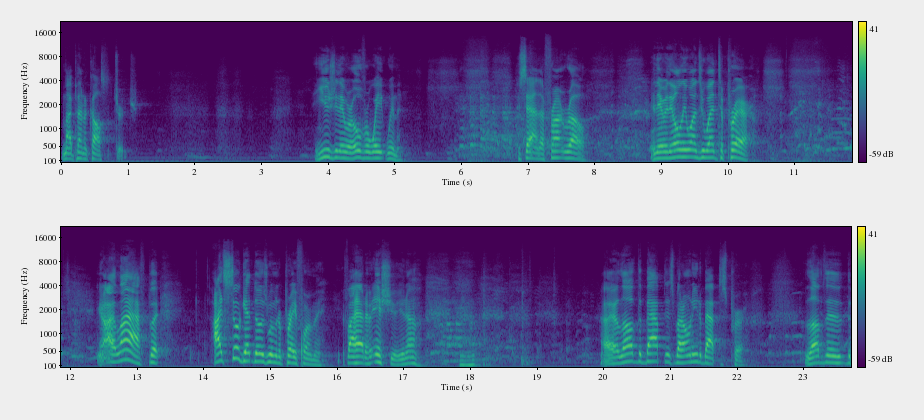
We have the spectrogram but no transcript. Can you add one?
my Pentecostal church. And usually they were overweight women who sat in the front row. And they were the only ones who went to prayer. You know, I laugh, but I'd still get those women to pray for me if I had an issue, you know. I love the Baptists, but I don't need a Baptist prayer. Love the, the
